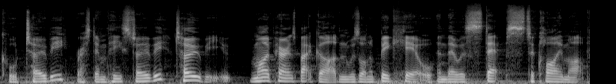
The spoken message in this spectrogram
called Toby. Rest in peace, Toby. Toby, my parents' back garden was on a big hill and there was steps to climb up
